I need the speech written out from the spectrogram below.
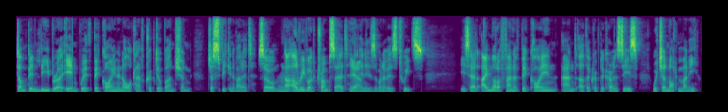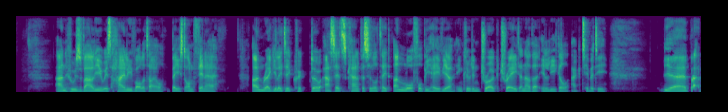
dump in Libra in with Bitcoin and all kind of crypto bunch and just speaking about it. So Mm. I'll read what Trump said in- Yeah. in his one of his tweets. He said, "I'm not a fan of Bitcoin and other cryptocurrencies, which are not money, and whose value is highly volatile based on thin air." Unregulated crypto assets can facilitate unlawful behavior, including drug trade and other illegal activity. Yeah, but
